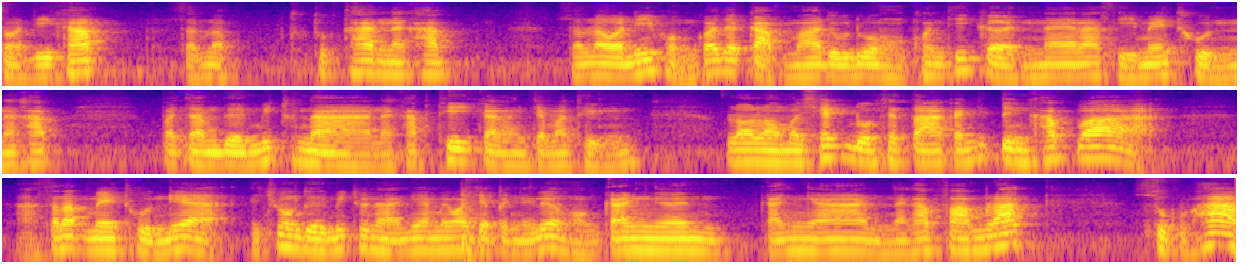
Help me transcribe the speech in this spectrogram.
สวัสดีครับสำหรับทุกๆท่านนะครับสำหรับวันนี้ผมก็จะกลับมาดูดวงของคนที่เกิดในราศีเมถุนนะครับ ประจำเดือนมิถุนายนนะครับ ที่กำลังจะมาถึง เราลองมาเช็คดวงชะตากันนิดนึงครับว่าอ่าสำหรับเมถุนเนี่ยในช่วงเดือนมิถุนายนเนี่ยไม่ว่าจะเป็นในเรื่องของการเงิน การงานนะครับ ความรักสุขภาพ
